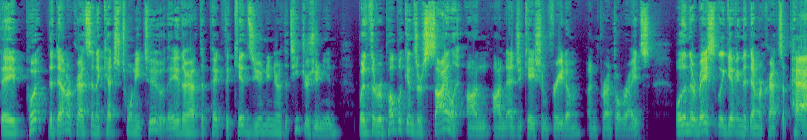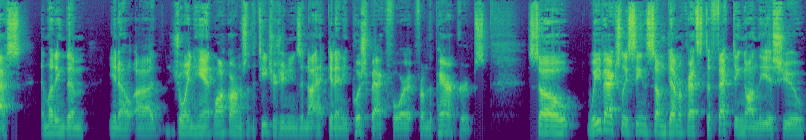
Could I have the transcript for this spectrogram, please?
they put the Democrats in a catch 22. They either have to pick the kids union or the teachers union. But if the Republicans are silent on, on education freedom and parental rights, well, then they're basically giving the Democrats a pass and letting them, you know, uh, join hand, lock arms with the teachers unions and not get any pushback for it from the parent groups. So we've actually seen some Democrats defecting on the issue,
